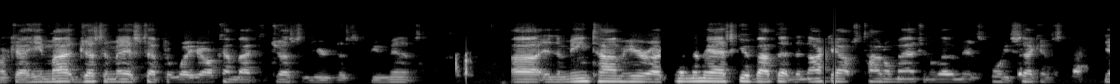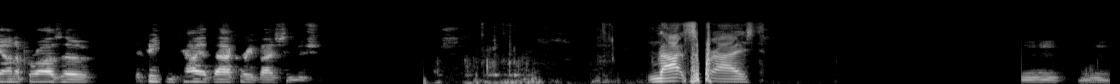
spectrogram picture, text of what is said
Okay, he might. Justin may have stepped away here. I'll come back to Justin here in just a few minutes. Uh, in the meantime, here, uh, let me ask you about that the knockouts title match in 11 minutes 40 seconds. Deonna Purrazzo defeating Taya Valkyrie by submission. Not surprised. Mm-hmm, mm-hmm.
